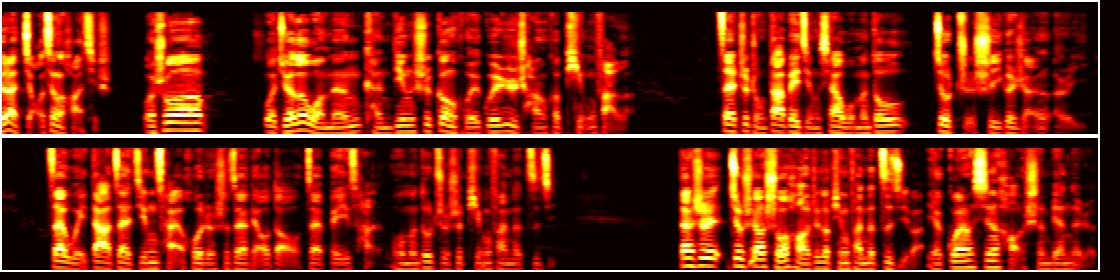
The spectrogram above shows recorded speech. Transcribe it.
有点矫情的话，其实我说，我觉得我们肯定是更回归日常和平凡了。在这种大背景下，我们都就只是一个人而已。再伟大、再精彩，或者是再潦倒、再悲惨，我们都只是平凡的自己。但是，就是要守好这个平凡的自己吧，也关心好身边的人。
